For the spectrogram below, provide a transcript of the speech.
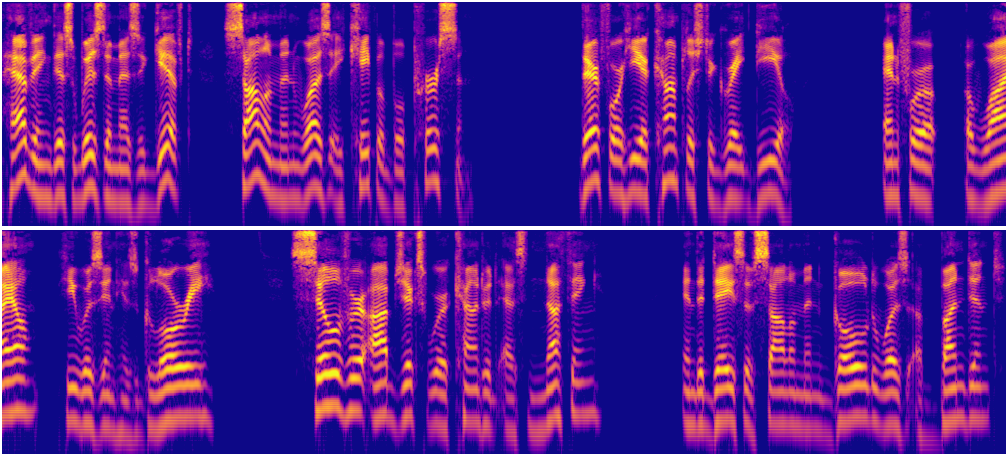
having this wisdom as a gift, Solomon was a capable person. Therefore, he accomplished a great deal. And for a while, he was in his glory. Silver objects were accounted as nothing. In the days of Solomon, gold was abundant.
